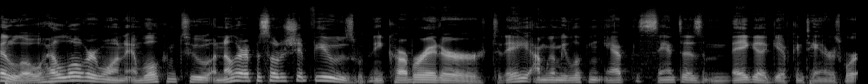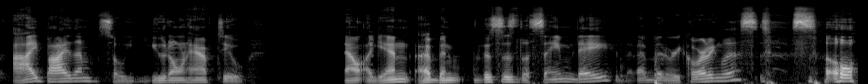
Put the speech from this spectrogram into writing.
Hello, hello everyone, and welcome to another episode of Ship Views with me, Carburetor. Today I'm going to be looking at the Santa's Mega Gift Containers, where I buy them so you don't have to. Now, again, I've been, this is the same day that I've been recording this, so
